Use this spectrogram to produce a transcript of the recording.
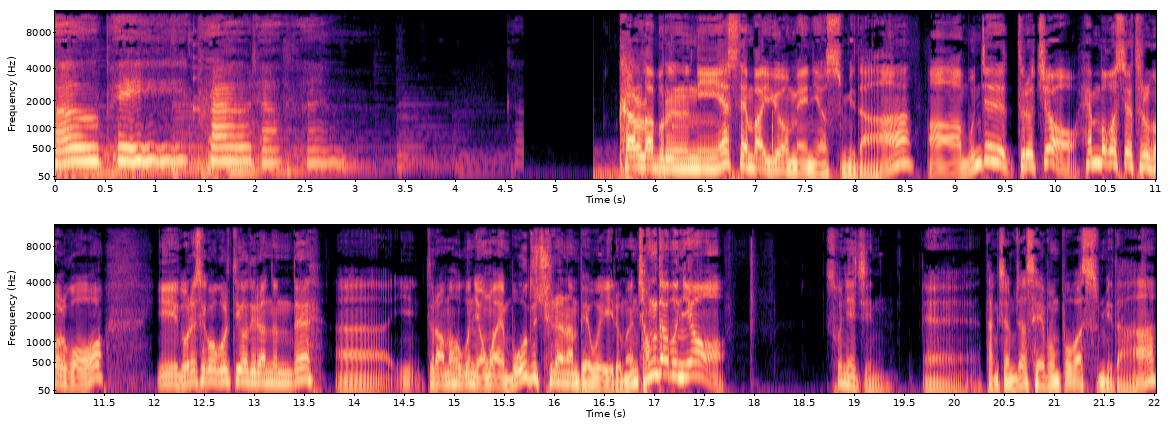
Oh, be proud of him 카를라 브루니의 스탠바이 유어맨이었습니다. 아, 문제 들었죠? 햄버거 세트를 걸고 이 노래 세 곡을 띄워드렸는데 아, 이 드라마 혹은 영화에 모두 출연한 배우의 이름은 정답은요. 손예진. 예, 당첨자 세 분 뽑았습니다.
